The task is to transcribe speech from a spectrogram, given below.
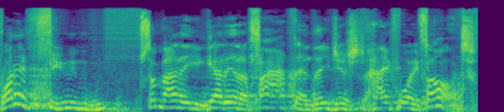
what if you somebody got in a fight and they just halfway fought?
